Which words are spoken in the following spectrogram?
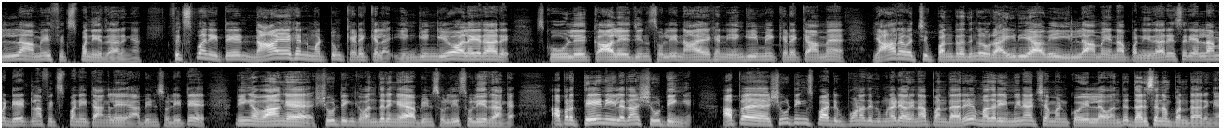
எல்லாமே ஃபிக்ஸ் பண்ணிடுறாருங்க. ஃபிக்ஸ் பண்ணிவிட்டு நாயகன் மட்டும் கிடைக்கல. எங்கெங்கேயோ அலையிறாரு. ஸ்கூலு காலேஜுன்னு சொல்லி நாயகன் எங்கேயுமே கிடைக்காம யாரை வச்சு பண்ணுறதுங்கிற ஒரு ஐடியாவே இல்லாமல் என்ன பண்ணிடுறாரு? சரி எல்லாமே டேட்லாம் ஃபிக்ஸ் பண்ணிட்டாங்களே அப்படின்னு சொல்லிட்டு நீங்கள் வாங்க ஷூட்டிங்க்கு வந்துடுங்க அப்படின்னு சொல்லி சொல்லிடுறாங்க. அப்புறம் தேனியில் தான் ஷூட்டிங்கு. அப்போ ஷூட்டிங் ஸ்பாட்டுக்கு போனதுக்கு முன்னாடி அவர் என்ன பண்ணுறாரு மதுரை மீனாட்சி அம்மன் கோயிலில் வந்து தரிசனம் பண்ணுறாருங்க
